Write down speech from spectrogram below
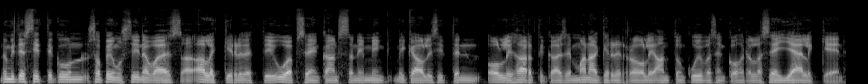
No miten sitten, kun sopimus siinä vaiheessa allekirjoitettiin UFCn kanssa, niin mikä oli sitten Olli Hartikaisen managerin rooli Anton Kuivasen kohdalla sen jälkeen?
